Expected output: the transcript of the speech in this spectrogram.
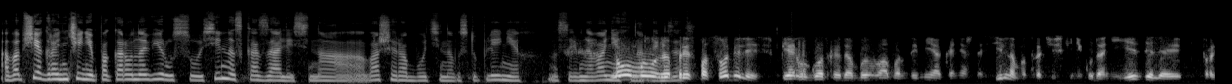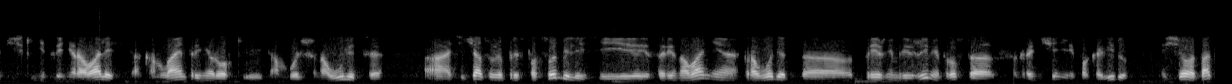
А вообще ограничения по коронавирусу сильно сказались на вашей работе, на выступлениях, на соревнованиях? Ну, мы уже приспособились. Первый год, когда была пандемия, конечно, сильно, мы практически никуда не ездили, практически не тренировались, так онлайн-тренировки, там больше на улице. А сейчас уже приспособились, и соревнования проводятся в прежнем режиме, просто с ограничениями по ковиду. И все, а так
